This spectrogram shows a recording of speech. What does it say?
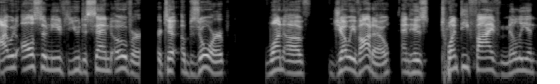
I would also need you to send over or to absorb one of Joey Votto and his $25 million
